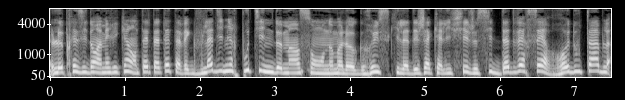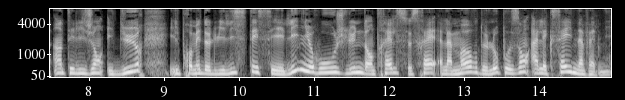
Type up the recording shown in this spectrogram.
Le président américain en tête à tête avec Vladimir Poutine demain, son homologue russe qu'il a déjà qualifié, je cite, d'adversaire redoutable, intelligent et dur. Il promet de lui lister ses lignes rouges. L'une d'entre elles, ce serait la mort de l'opposition l'opposant Alexei Navalny.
